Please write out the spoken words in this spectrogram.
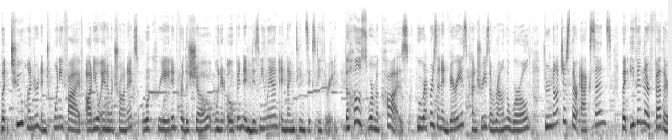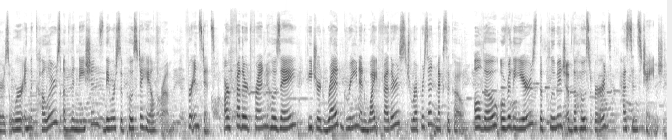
but 225 audio animatronics were created for the show when it opened in Disneyland in 1963. The hosts were macaws, who represented various countries around the world through not just their accents, but even their feathers were in the colors of the nations they were supposed to hail from. For instance, our feathered friend Jose featured red, green, and white feathers feathers to represent Mexico, although over the years the plumage of the host birds has since changed.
